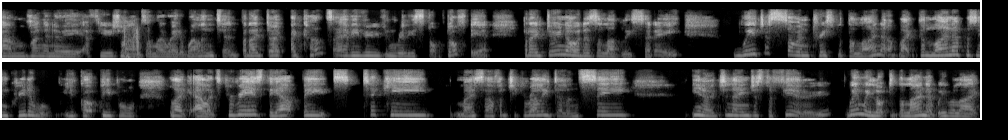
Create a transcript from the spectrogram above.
um, Whanganui a few times on my way to Wellington, but I don't. I can't say I've ever even really stopped off there. But I do know it is a lovely city. We're just so impressed with the lineup. Like the lineup is incredible. You've got people like Alex Perez, the Upbeats, Tiki, myself and Chiccoreli, Dylan C. You know, to name just a few. When we looked at the lineup, we were like,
